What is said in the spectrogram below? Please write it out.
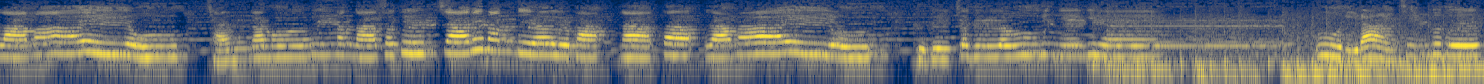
나타라마에요 잠과 몸이 만나서 글자를 만들어요. 가나타라마에요 그 글자들로 우린 얘기해. 우리 라인 친구들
